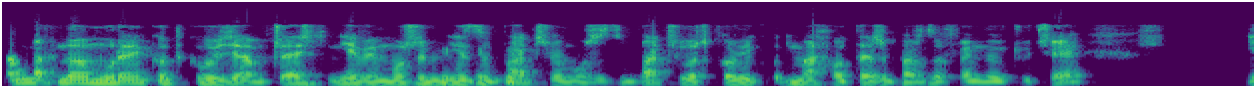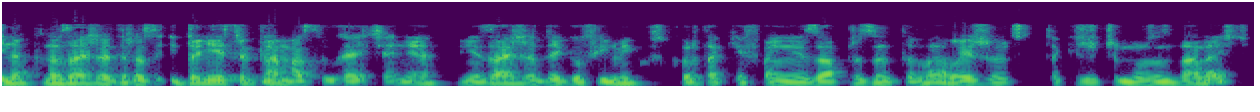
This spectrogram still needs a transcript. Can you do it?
tam machnąłem mu ręką, tylko powiedziałem cześć, nie wiem, może mnie zobaczył, może zobaczył, aczkolwiek odmachał też bardzo fajne uczucie. I na pewno zajrzę teraz, i to nie jest reklama, słuchajcie, nie? Nie zajrzę do jego filmików, skoro takie fajnie zaprezentowałeś, że takie rzeczy można znaleźć.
